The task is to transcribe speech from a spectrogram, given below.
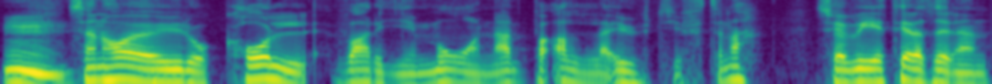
Mm. Sen har jag ju då koll varje månad på alla utgifterna. Så jag vet hela tiden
